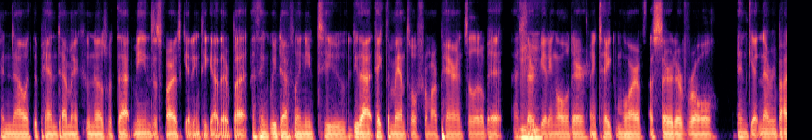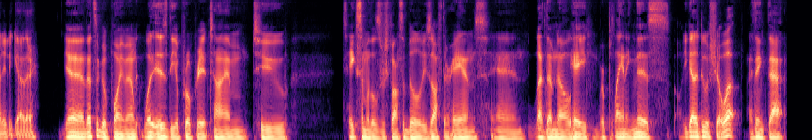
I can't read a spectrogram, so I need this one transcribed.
And now with the pandemic, who knows what that means as far as getting together. But I think we definitely need to do that, take the mantle from our parents a little bit as they're Mhm. getting older and take more of assertive role in getting everybody together. Yeah, that's a good point, man. What is the appropriate time to take some of those responsibilities off their hands and let them know, hey, we're planning this. All you got to do is show up. I think that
